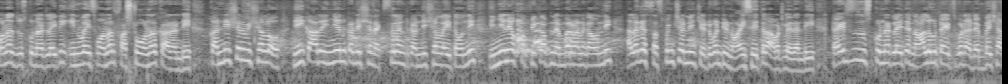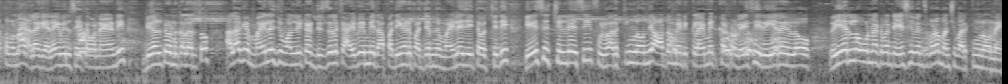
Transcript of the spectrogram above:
owner చూసుకున్నట్లయితే invoice owner first owner car అండి. కండిషన్ విషయంలో ఈ కారు ఇంజన్ కండిషన్ ఎక్సలెంట్ కండిషన్లో అయితే ఉంది. ఇంజన్ యొక్క పికప్ నెంబర్ వన్గా ఉంది. అలాగే సస్పెన్షన్ నుంచి ఎటువంటి నాయిస్ అయితే రావట్లేదండి. టైర్స్ చూసుకున్నట్లయితే నాలుగు టైర్స్ కూడా డెబ్బై శాతం ఉన్నాయి. అలాగే ఎలైవిల్స్ అయితే ఉన్నాయండి. డ్యూయల్ టోన్ కలర్తో అలాగే మైలేజ్ వన్ లీటర్ డీజిల్కి హైవే మీద పదిహేడు పద్దెనిమిది మైలేజ్ అయితే వచ్చింది. ఏసీ చిల్డ్ ఏసీ ఫుల్ వర్కింగ్లో ఉంది. ఆటోమేటిక్ క్లైమేట్ కంట్రోల్ ఏసీ రియర్లో రియర్లో ఉన్నటువంటి ఏసీ వెన్స్ కూడా మంచి వర్కింగ్లో ఉన్నాయి.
